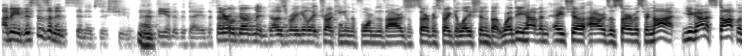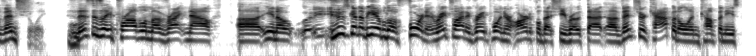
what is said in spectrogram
I mean, this is an incentives issue mm-hmm. at the end of the day. The federal government does regulate trucking in the forms of hours of service regulation, but whether you have an HO hours of service or not, you got to stop eventually. Mm-hmm. This is a problem of right now uh, you know, who's going to be able to afford it? Rachel had a great point in her article that she wrote that uh, venture capital and companies,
